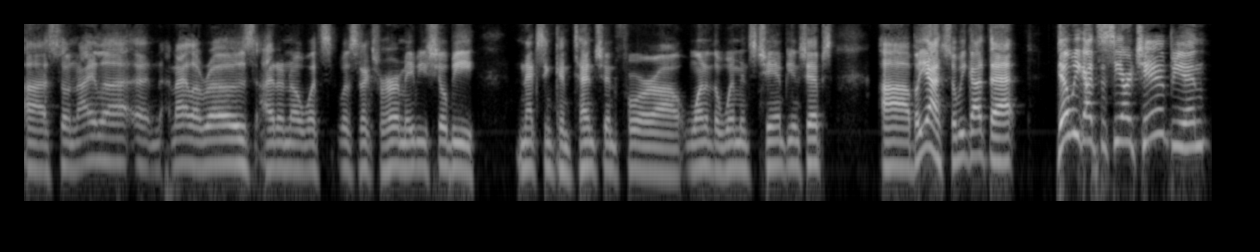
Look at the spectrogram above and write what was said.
Uh, so Nyla, uh, Nyla Rose, I don't know what's what's next for her. Maybe she'll be next in contention for uh, one of the women's championships. Uh, but yeah, so we got that. Then we got to see our champion,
